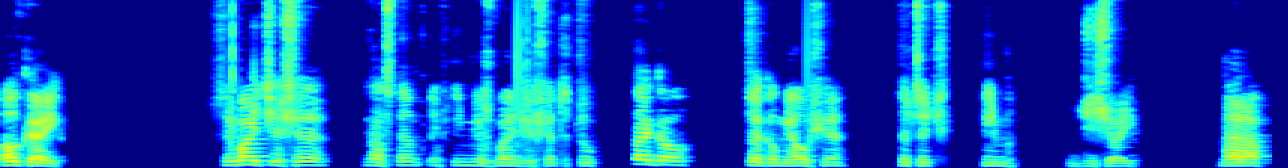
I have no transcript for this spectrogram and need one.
Okej. Trzymajcie się. Następny film już będzie się tyczył tego, czego miał się tyczyć film dzisiaj. Nara.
